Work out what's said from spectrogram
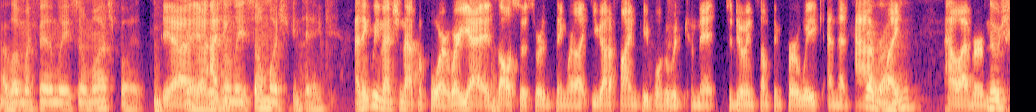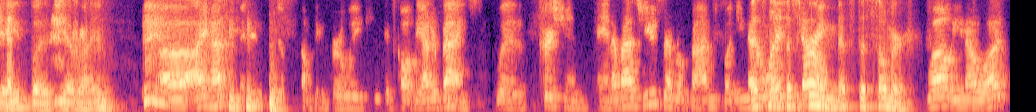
I love my family so much, but yeah, you know, yeah. I there's think only so much you can take. I think we mentioned that before. Where yeah, it's also sort of the thing where like you got to find people who would commit to doing something for a week and then Yeah, have like however No shade, but yeah, Ryan. Uh, I have committed to doing for a week. It's called the Outer Banks with Christian, and I've asked you several times, but you never know. That's not the to go. spring. That's the summer. Well, you know what?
